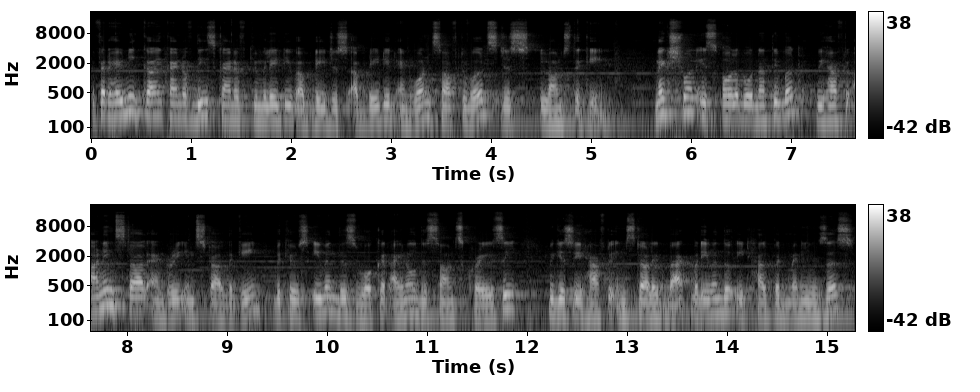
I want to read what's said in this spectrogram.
If you have any kind of these kind of cumulative update just update it and once afterwards just launch the game. Next one is all about nothing but we have to uninstall and reinstall the game because even this worker I know this sounds crazy because you have to install it back but even though it helped many users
